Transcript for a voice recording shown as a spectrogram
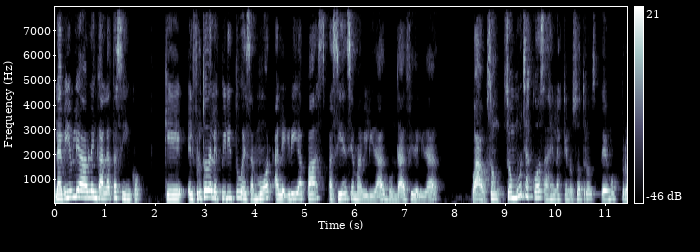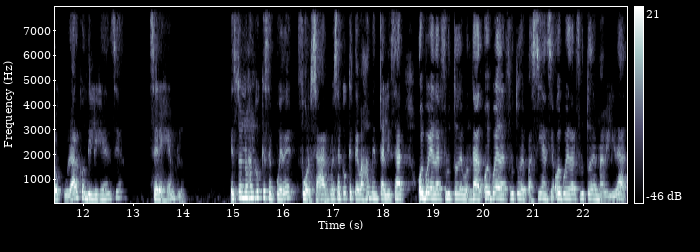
la Biblia habla en Gálatas 5 que el fruto del espíritu es amor, alegría, paz, paciencia, amabilidad, bondad, fidelidad. Wow, son, son muchas cosas en las que nosotros debemos procurar con diligencia ser ejemplo. Esto no es algo que se puede forzar, no es algo que te vas a mentalizar, hoy voy a dar fruto de bondad, hoy voy a dar fruto de paciencia, hoy voy a dar fruto de amabilidad.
